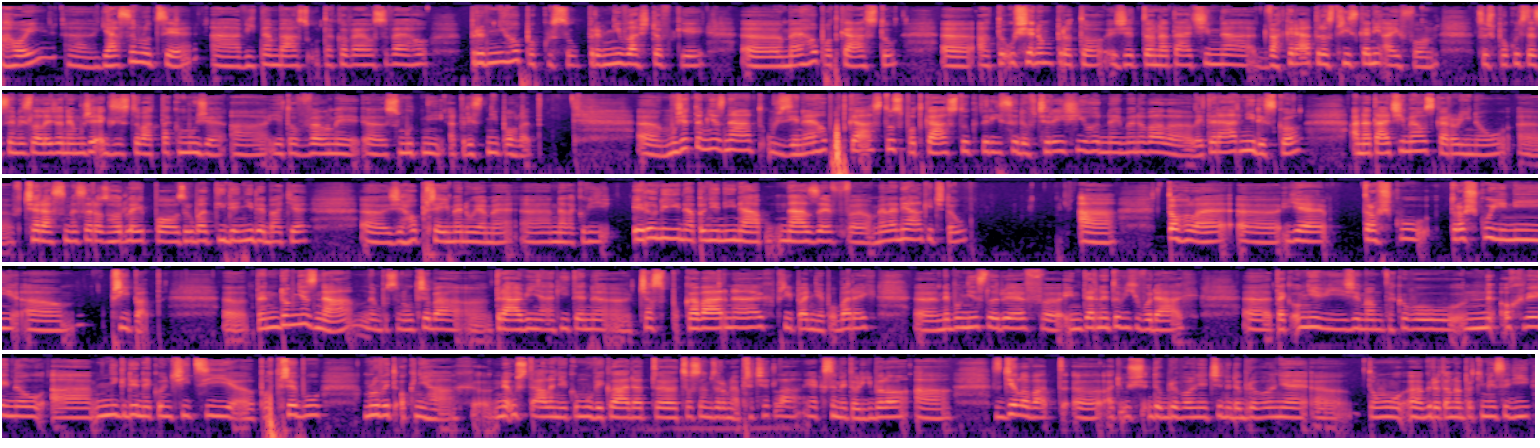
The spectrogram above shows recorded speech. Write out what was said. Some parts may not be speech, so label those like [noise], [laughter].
Ahoj, eh, já jsem Lucie a vítám vás u takového svého prvního pokusu, první vlaštovky uh, mého podcastu. Uh, a to už jenom proto, že to natáčím na dvakrát roztřískaný iPhone, což pokud jste si mysleli, že nemůže existovat, tak může. A je to velmi smutný a tristní pohled. Uh, Eh, můžete mě znát už z jiného podcastu, z podcastu, který se do včerejšího dne jmenoval Literární disko a natáčíme ho s Karolínou. Eh, včera jsme se rozhodli po zhruba týdenní debatě, eh, že ho přejmenujeme na takový ironii naplněný název Mileniálky čtou. A tohle je trošku, trošku jiný případ. Eh, ten, kdo mě zná, nebo se mnou třeba eh, tráví nějaký ten eh, čas po kavárnách, případně po barech, nebo mě sleduje v internetových vodách, tak o mě ví, že mám takovou neochvějnou a nikdy nekončící potřebu mluvit o knihách, neustále někomu vykládat, eh, co jsem zrovna přečetla, jak se mi to líbilo a sdělovat, eh, ať už dobrovolně či nedobrovolně eh, tomu, kdo tam naproti mě sedí,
